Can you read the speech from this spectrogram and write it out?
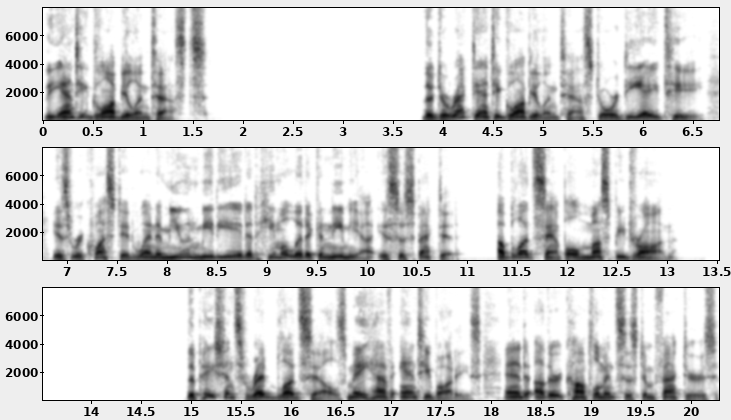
The antiglobulin tests. The direct antiglobulin test, or DAT, is requested when immune mediated hemolytic anemia is suspected. A blood sample must be drawn. The patient's red blood cells may have antibodies and other complement system factors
